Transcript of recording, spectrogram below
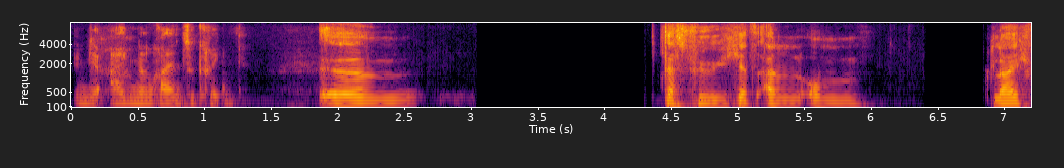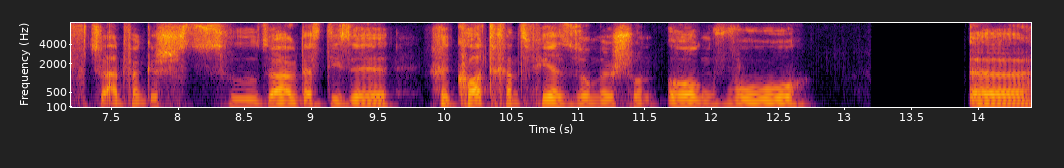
in die eigenen Reihen zu kriegen. Ähm, das füge ich jetzt an, um gleich zu Anfang zu sagen, dass diese Rekordtransfersumme schon irgendwo äh,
